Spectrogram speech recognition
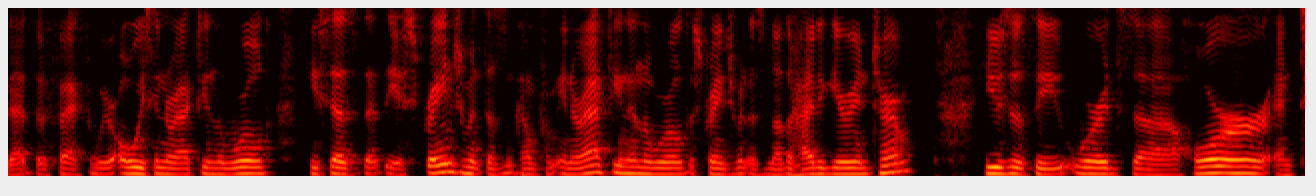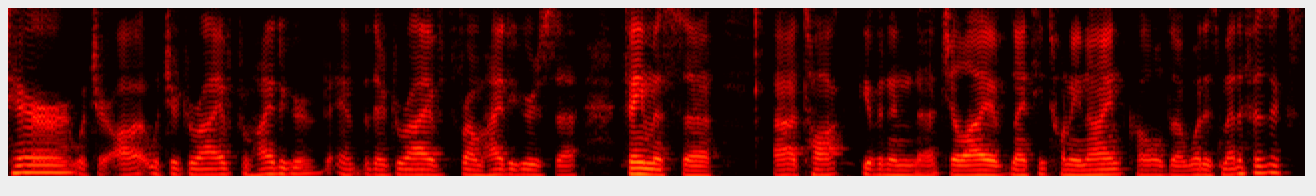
that the fact we're always interacting in the world, he says that the estrangement doesn't come from interacting in the world. Estrangement is another Heideggerian term. He uses the words uh, horror and terror, which are uh, which are derived from Heidegger. And they're derived from Heidegger's uh, famous uh, talk given in July of 1929 called "What Is Metaphysics,"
